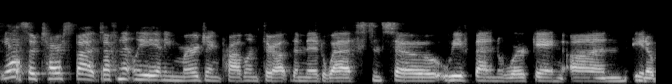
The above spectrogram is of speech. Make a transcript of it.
Yeah, so tar spot definitely an emerging problem throughout the Midwest, and so we've been working on you know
